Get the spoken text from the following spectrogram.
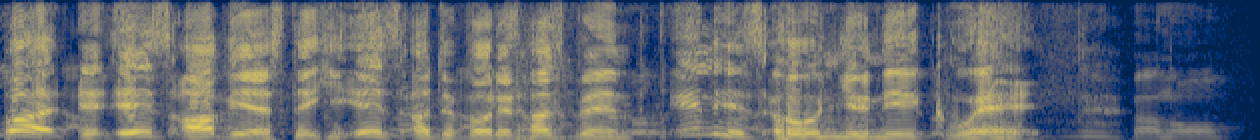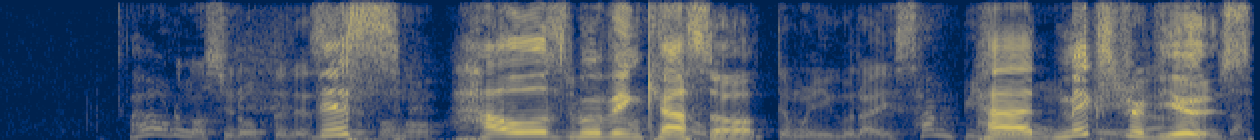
but it is obvious that he is a devoted husband in his own unique way. This Howl's Moving Castle had mixed reviews,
